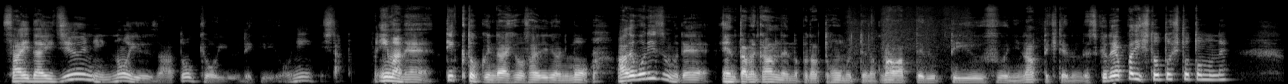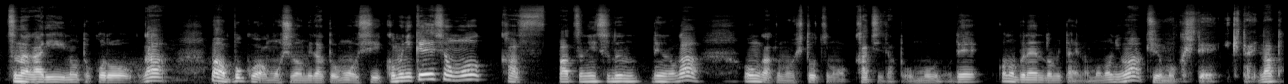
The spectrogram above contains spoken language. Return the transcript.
最大10人のユーザーと共有できるようにしたと。今ね、TikTok に代表されるようにも、アルゴリズムでエンタメ関連のプラットフォームっていうのが回ってるっていう風になってきてるんですけど、やっぱり人と人とのね、つながりのところが、まあ僕は面白みだと思うし、コミュニケーションを活発にするっていうのが音楽の一つの価値だと思うので、このブレンドみたいなものには注目していきたいなと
